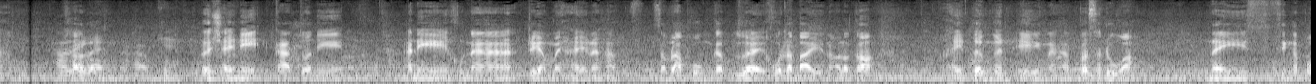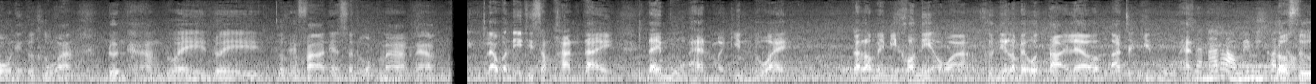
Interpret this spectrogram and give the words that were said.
นะแคลแลงนะครับโอเคโดยใช้นี้การ์ดตัวนี้ อันนี้คุณน้าเตรียมไว้ให้นะครับสำหรับผมกับเอื้อยคนละใบเนาะแล้วก็ให้เติมเงินเองนะครับ ก็สะดวกในสิงคโปร์นี่ก็คือว่า เดินทางด้วยด้วยรถไฟฟ้าเนี่ยสะดวกมากนะครับ แล้ววันนี้ที่สำคัญได้ได้หมูแผ่นมากินด้วย แต่เราไม่มีข้าวเหนียวอะ คืนนี้เราไม่อดตายแล้ว อาจจะกินหมูแผ่นฉันน่าเราไม่มีข้าวเหนีเรายวซื้อ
